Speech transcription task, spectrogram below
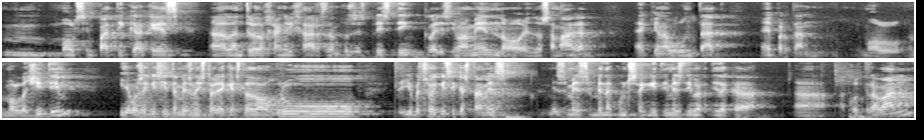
mm, molt simpàtica, que és eh, l'entró de Hungry Hearts d'en Bruce Springsteen, claríssimament, no, no s'amaguen, eh, aquí hi ha una voluntat, eh, per tant, molt, molt legítim. I llavors aquí sí també és una història aquesta del grup, jo penso que aquí sí que està més, més, més ben aconseguit i més divertida que a, a Contraband,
